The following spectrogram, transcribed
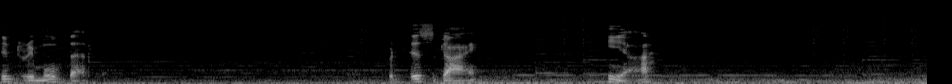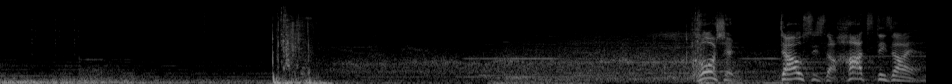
Didn't remove that. Put this guy here. Caution! Douse is the heart's desire.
